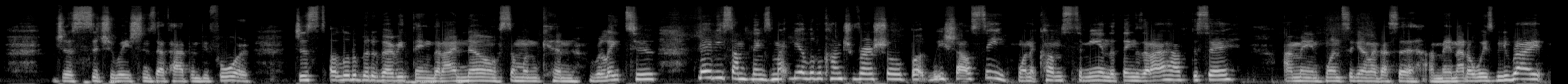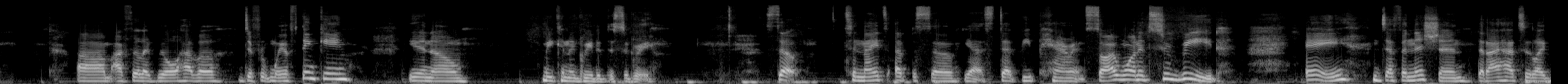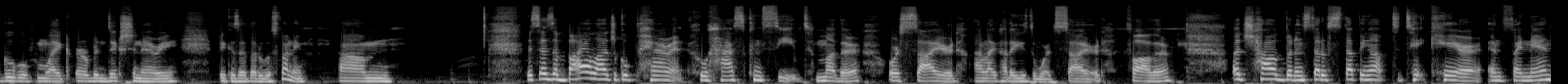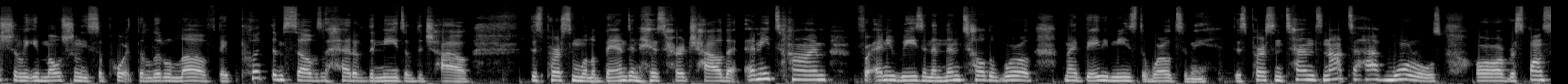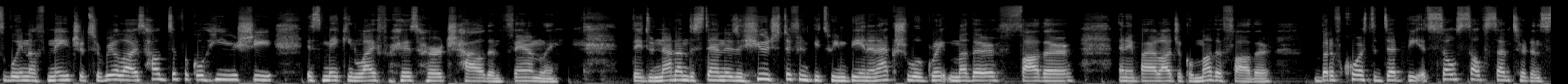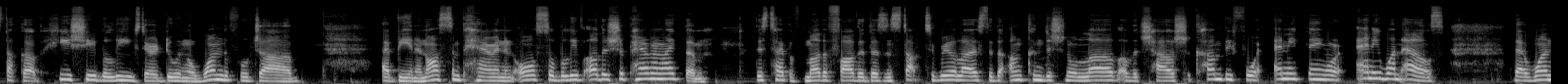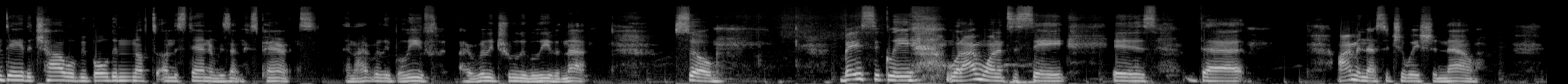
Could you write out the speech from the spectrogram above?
just situations that have happened before, just a little bit of everything that I know someone can relate to. Maybe some things might be a little controversial, but we shall see when it comes to me and the things that I have to say. I mean, once again, like I said, I may not always be right. Um, I feel like we all have a different way of thinking. You know, we can agree to disagree. So, tonight's episode, yes, deadbeat parents. So, I wanted to read a definition that I had to like Google from like Urban Dictionary because I thought it was funny. Um, it says a biological parent who has conceived, mother, or sired, I like how they use the word sired, father, a child, but instead of stepping up to take care and financially, emotionally support the little love, they put themselves ahead of the needs of the child. This person will abandon his, her child at any time for any reason and then tell the world, my baby means the world to me. This person tends not to have morals or responsible enough nature to realize how difficult he or she is making life for his, her child and family. They do not understand there's a huge difference between being an actual great mother, father, and a biological mother, father. But of course, the deadbeat is so self centered and stuck up. He, she believes they're doing a wonderful job at being an awesome parent and also believe others should parent like them. This type of mother father doesn't stop to realize that the unconditional love of a child should come before anything or anyone else. That one day the child will be bold enough to understand and resent his parents. And I really believe, I really truly believe in that. So basically, what I wanted to say is that I'm in that situation now.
